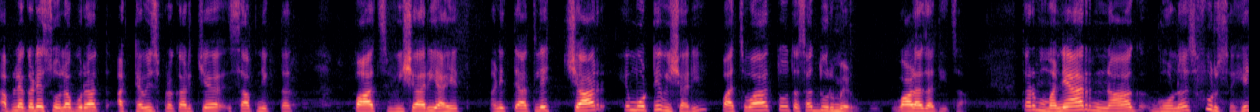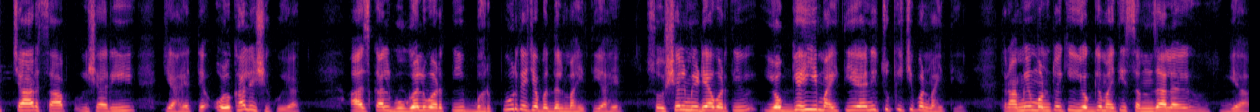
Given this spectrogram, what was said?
आपल्याकडे सोलापुरात अठ्ठावीस प्रकारचे साप निघतात. पाच विषारी आहेत आणि त्यातले चार हे मोठे विषारी पाचवा तो तसा दुर्मिळ वाळा जातीचा. तर मन्यार नाग घोणस फुरस हे चार साप विषारी जे आहेत ते ओळखायला शिकूयात. आजकाल गुगलवरती भरपूर त्याच्याबद्दल माहिती आहे. सोशल मीडियावरती योग्य ही माहिती आहे आणि चुकीची पण माहिती आहे. तर आम्ही म्हणतो की योग्य माहिती समजायला घ्या.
